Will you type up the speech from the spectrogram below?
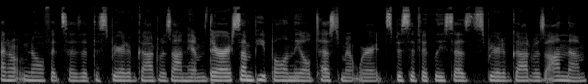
I don't know if it says that the Spirit of God was on him. There are some people in the Old Testament where it specifically says the Spirit of God was on them,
